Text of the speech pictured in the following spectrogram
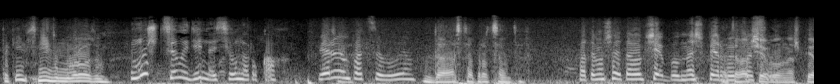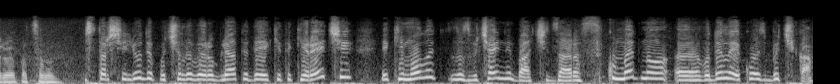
Таким снігом, морозом. Муж целый день носил на руках. Первым поцелуем. Да, сто процентов. Потому что это вообще был наш первый Это вообще поцелуй. был наш первый поцелуй. Старші люди почали виробляти деякі такі речі, які молодь зазвичай не бачить зараз. Кумедно е, водили якогось бичка.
